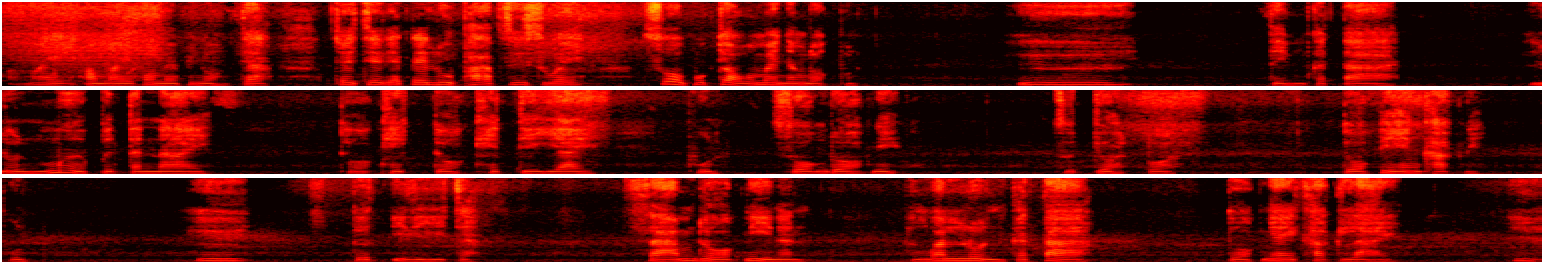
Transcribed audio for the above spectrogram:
เอาไม่เอาไม่พ่อแม่พี่น้องจ้าใจเจอยากได้รูปภาพสวยๆโซ่พวกเจ้าว่าแม่ยังดอกพุ่น เอ้ยเต็มกระตา หล่นมือเป็นตะนาย ดอกเห็ดอกเห็ดใหญ่ๆพุ่นสองดอกนี่ สุดยอดปอดอกนี่แห้งคักนี่พุ่นเฮ้ยเกิดอีหลีจ้ะสามดอกนี่นั่นทั้งวันหล่นกระตา ดอกใหญ่คักลายเฮ้ย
